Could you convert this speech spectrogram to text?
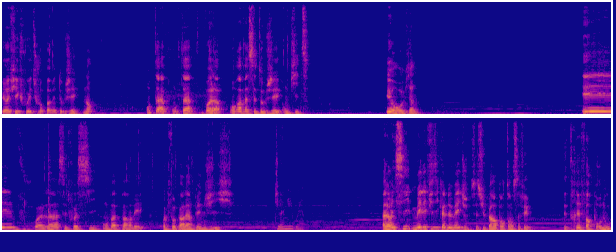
Vérifier que je pouvais toujours pas mettre d'objet. Non. On tape, on tape, voilà. On ramasse cet objet, on quitte. Et on revient. Et voilà, cette fois-ci, on va parler... Je crois qu'il faut parler à un PNJ. Journey. Alors ici, mêlée physical de mage, c'est super important, ça fait... C'est très fort pour nous.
